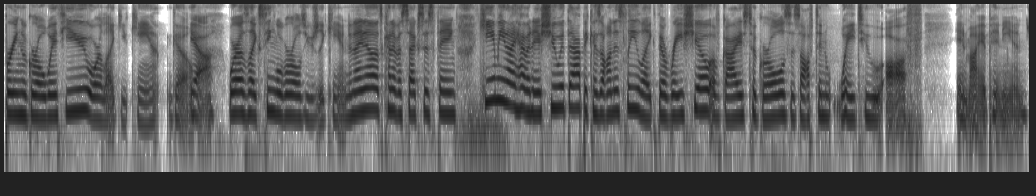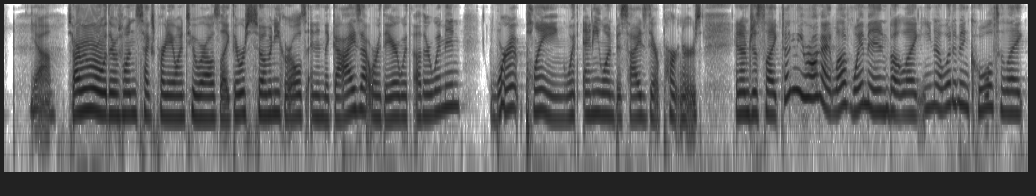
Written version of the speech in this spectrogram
bring a girl with you or like you can't go. Yeah. Whereas like single girls usually can. And I know that's kind of a sexist thing. Kimmy and I have an issue with that because honestly, like the ratio of guys to girls is often way too off, in my opinion. Yeah. So I remember there was one sex party I went to where I was like, there were so many girls, and then the guys that were there with other women weren't playing with anyone besides their partners. And I'm just like, don't get me wrong, I love women, but like, you know, would have been cool to like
